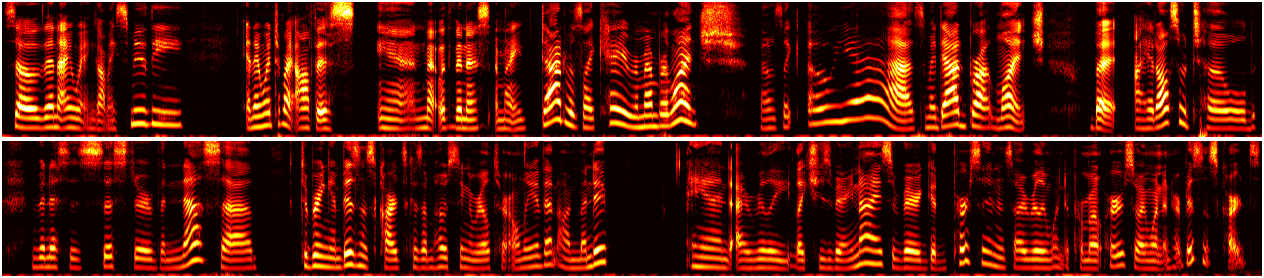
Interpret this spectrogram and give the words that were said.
So then I went and got my smoothie and I went to my office and met with Venice. And my dad was like, hey, remember lunch? And I was like, oh, yeah. So my dad brought lunch but I had also told Venice's sister, Vanessa, to bring in business cards because I'm hosting a realtor only event on Monday. And I really, like, she's very nice, a very good person. And so I really wanted to promote her. So I wanted her business cards.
